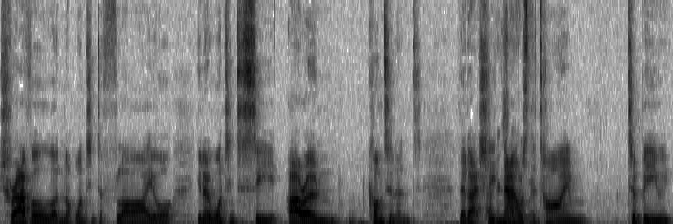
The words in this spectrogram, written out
travel and not wanting to fly or you know wanting to see our own continent that actually exactly. now's the time to be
